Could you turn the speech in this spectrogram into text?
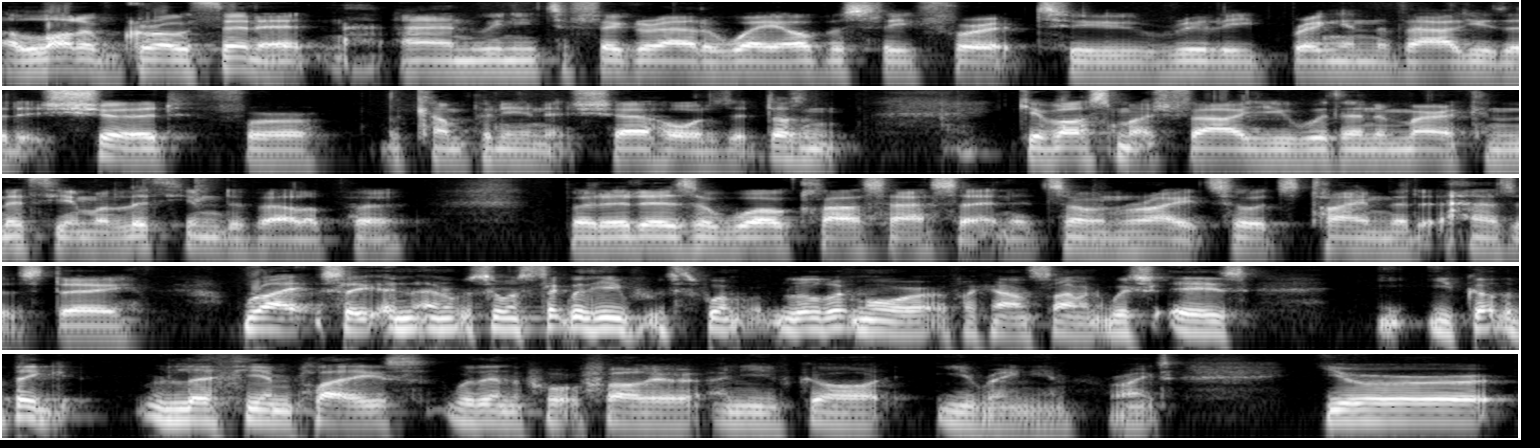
a lot of growth in it. And we need to figure out a way, obviously, for it to really bring in the value that it should for the company and its shareholders. It doesn't give us much value within American Lithium, a lithium developer, but it is a world class asset in its own right. So it's time that it has its day. Right. So, and, and so I'll stick with you just one, a little bit more, if I can, Simon, which is you've got the big lithium plays within the portfolio and you've got uranium, right? You're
